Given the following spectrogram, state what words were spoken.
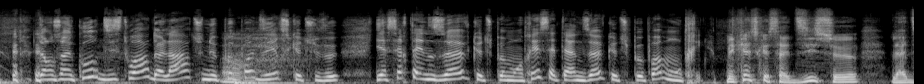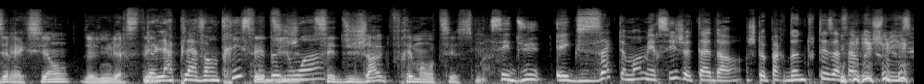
dans un cours d'histoire de l'art, tu ne peux Oh. pas dire ce que tu veux. Il y a certaines œuvres que tu peux montrer, certaines œuvres que tu peux pas montrer. Mais qu'est-ce que ça dit sur la direction de l'université? De l'aplaventrisme, Benoît? c'est du Jacques Frémontisme. C'est du exactement. Merci, je t'adore. Je te pardonne toutes tes affaires de chemise.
